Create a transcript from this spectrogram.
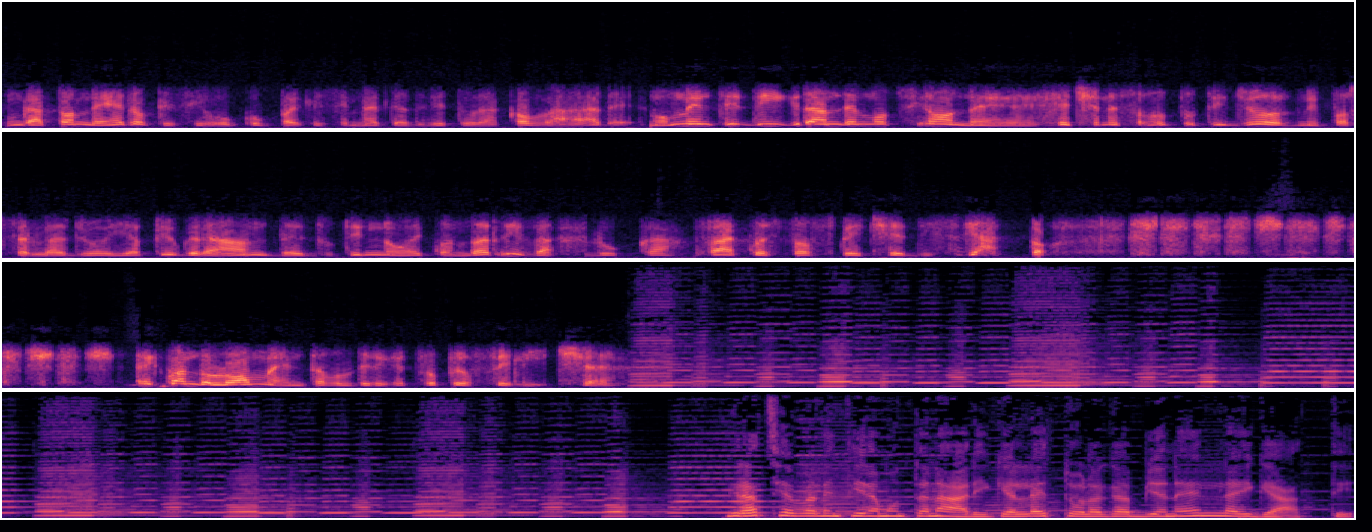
un gatto nero che si occupa e che si mette addirittura a covare. Momenti di grande emozione e ce ne sono tutti i giorni, forse la gioia più grande di tutti noi quando arriva Luca fa questa specie di sfiatto e quando lo aumenta vuol dire che è proprio felice. Grazie a Valentina Montanari che ha letto La gabbianella e i gatti.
